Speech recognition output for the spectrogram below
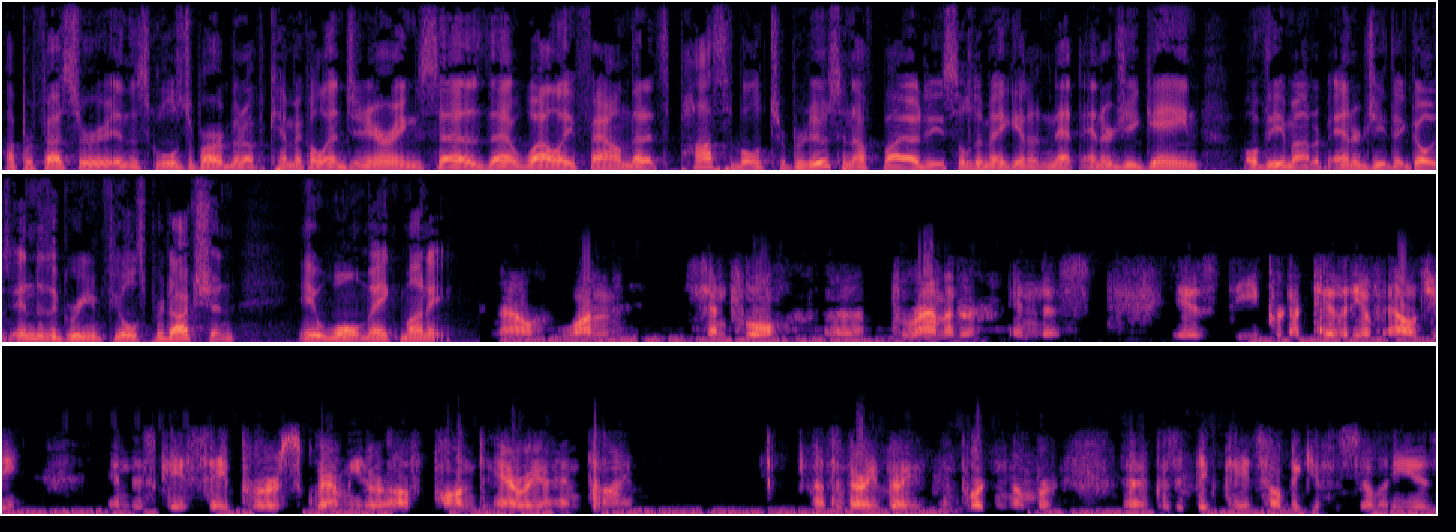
a professor in the school's Department of Chemical Engineering, says that while they found that it's possible to produce enough biodiesel to make it a net energy gain over the amount of energy that goes into the green fuels production, it won't make money. Now, one central uh, parameter in this is the productivity of algae, in this case, say per square meter of pond area and time. That's a very, very important number because uh, it dictates how big your facility is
